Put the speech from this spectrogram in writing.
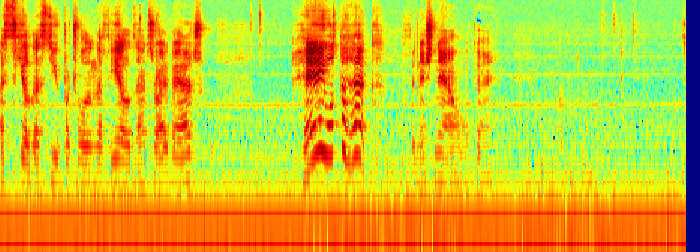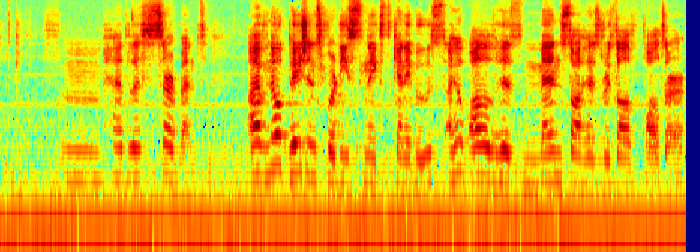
as skilled as you patrol in the field. That's right, badge. Hey, what the heck? Finish now, okay. Mm, headless Serpent. I have no patience for these snakes, Canibus. I hope all of his men saw his resolve falter.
